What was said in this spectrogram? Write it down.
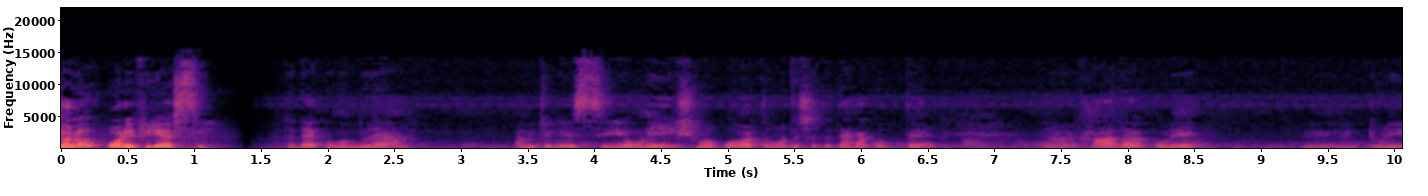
চলো পরে ফিরে আসছি। তো দেখো বন্ধুরা, আমি চলে এসেছি অনেক সময় পর তোমাদের সাথে দেখা করতে। খাওয়া দাওয়া করে একটুখানি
